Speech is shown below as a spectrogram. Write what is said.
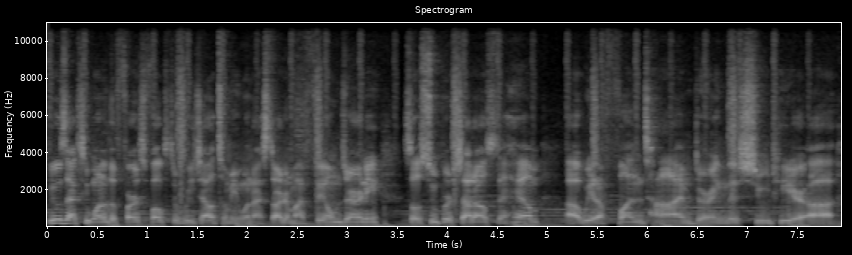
He was actually one of the first folks to reach out to me when I started my film journey. So super shout outs to him. Uh, we had a fun time during this shoot here. Uh,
